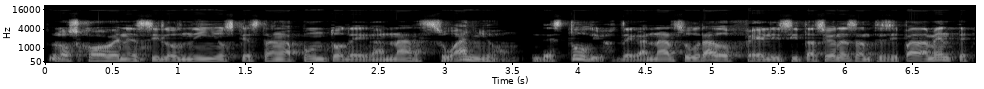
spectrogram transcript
los jóvenes y los niños que están a punto de ganar su año de estudios, de ganar su grado. Felicitaciones anticipadamente.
